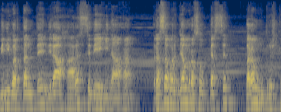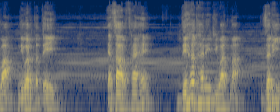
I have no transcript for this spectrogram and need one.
विनिवर्तन्ते निराहारस्य देहिनाः रसवर्जम रसोप्यस्य परम दृष्ट्वा निवर्तते याचा अर्थ आहे देहधारी जीवात्मा जरी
